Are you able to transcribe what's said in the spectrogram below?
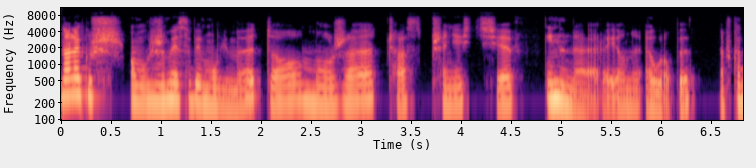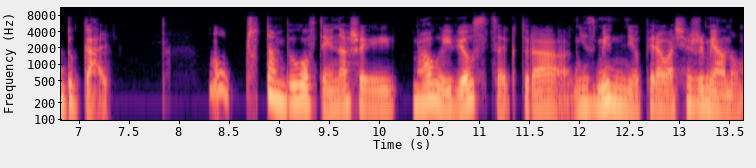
No ale jak już o Rzymie sobie mówimy, to może czas przenieść się w inne rejony Europy, na przykład do Galii. No, co tam było w tej naszej małej wiosce, która niezmiennie opierała się Rzymianom?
